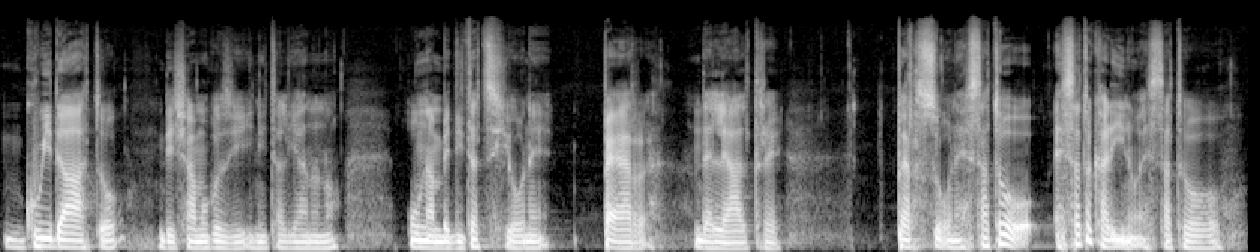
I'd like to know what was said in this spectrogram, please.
guidato, diciamo così in italiano, no? una meditazione per delle altre persone. È stato, è stato carino, è stato,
